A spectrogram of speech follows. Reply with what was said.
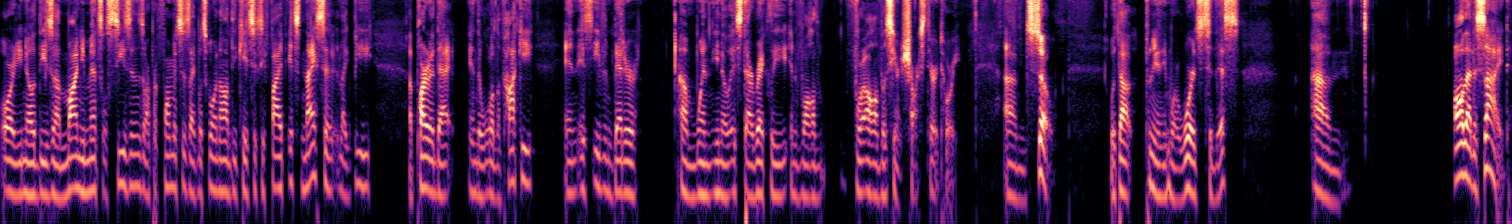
or you know these uh, monumental seasons or performances like what's going on EK65. It's nice to like be a part of that in the world of hockey and it's even better um, when you know it's directly involved for all of us here in Sharks territory. Um, so, without putting any more words to this, um, all that aside,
